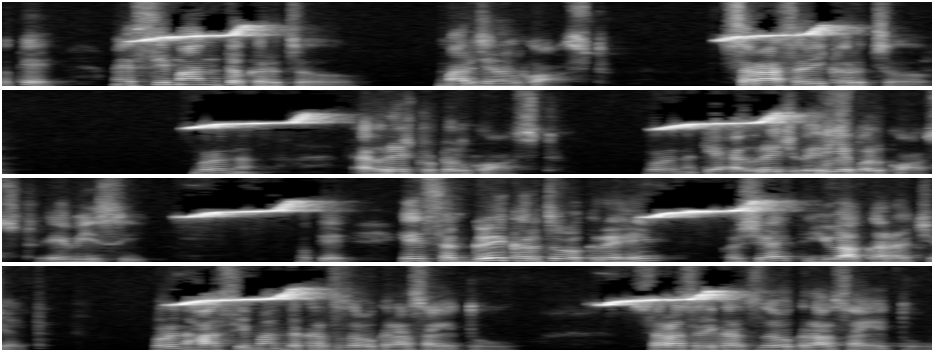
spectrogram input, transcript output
ओके म्हणजे सीमांत खर्च मार्जिनल कॉस्ट सरासरी खर्च बरोबर ना? ॲव्हरेज टोटल कॉस्ट बरोबर ना? की average variable cost A V C okay हे सगळे खर्च वक्र हे कसे आहेत? यू आकाराचे आहेत. बरोबर ना? हा सीमांत खर्चाचा वक्र असा येतो. सरासरी खर्चाचा वक्र असा येतो.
